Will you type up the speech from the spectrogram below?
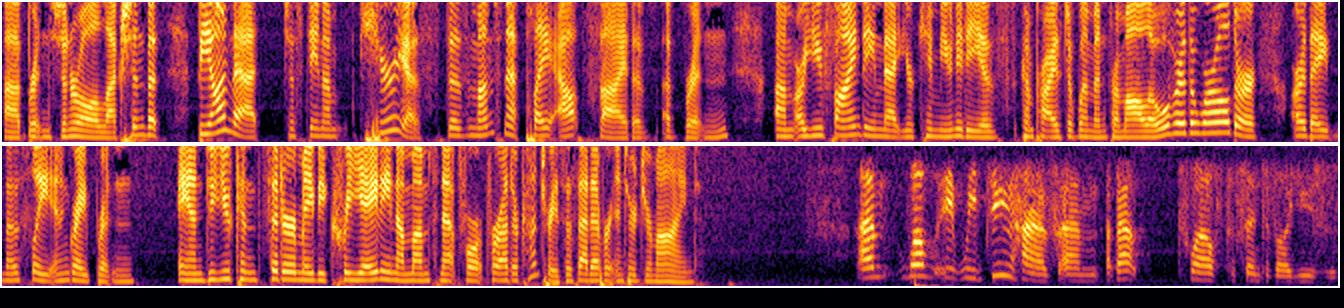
uh, Britain's general election. But beyond that, Justine, I'm curious, does Mumsnet play outside of, of Britain? Um, are you finding that your community is comprised of women from all over the world, or are they mostly in Great Britain? And do you consider maybe creating a Mumsnet for, for other countries? Has that ever entered your mind? Um, well, it, we do have um, about 12% of our users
